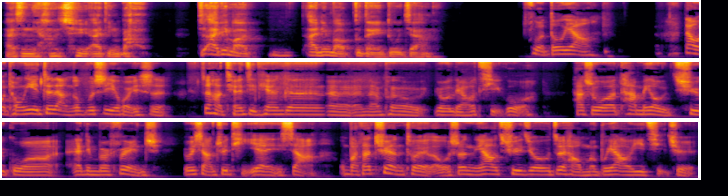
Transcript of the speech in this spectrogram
还是你要去爱丁堡？就爱丁堡，爱丁堡不等于度假。我都要，但我同意这两个不是一回事。正好前几天跟呃男朋友有聊起过。他说他没有去过 Edinburgh Fringe，有想去体验一下。我把他劝退了。我说你要去就最好我们不要一起去，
